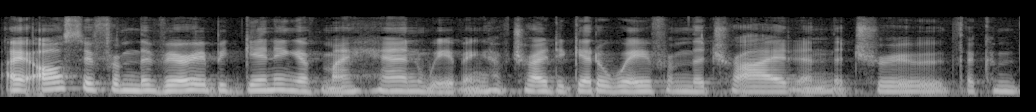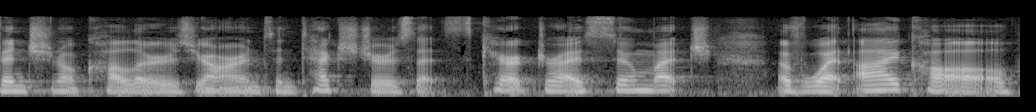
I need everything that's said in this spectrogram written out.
I also, from the very beginning of my hand weaving, have tried to get away from the tried and the true, the conventional colors, yarns, and textures that characterize so much of what I call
